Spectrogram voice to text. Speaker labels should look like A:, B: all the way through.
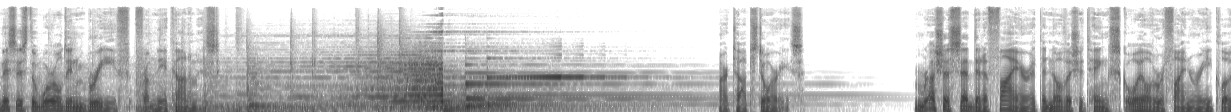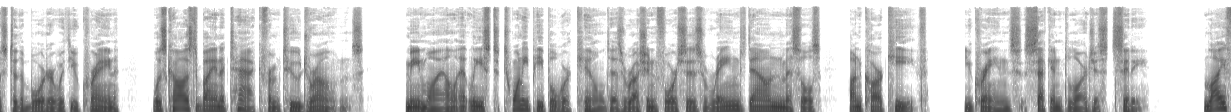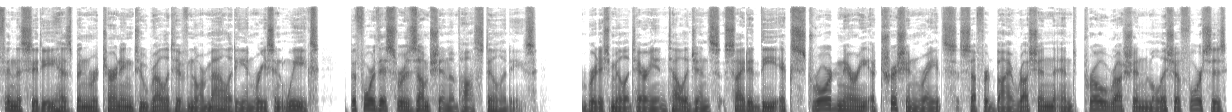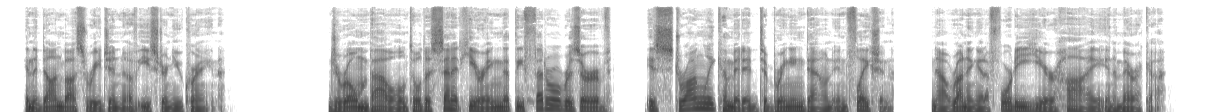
A: This is The World in Brief from The Economist. Our top stories. Russia said that a fire at the Novoshakhtinsk oil refinery close to the border with Ukraine was caused by an attack from two drones. Meanwhile, at least 20 people were killed as Russian forces rained down missiles on Kharkiv, Ukraine's second largest city. Life in the city has been returning to relative normality in recent weeks before this resumption of hostilities. British military intelligence cited the extraordinary attrition rates suffered by Russian and pro Russian militia forces in the Donbas region of eastern Ukraine. Jerome Powell told a Senate hearing that the Federal Reserve is strongly committed to bringing down inflation, now running at a 40 year high in America.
